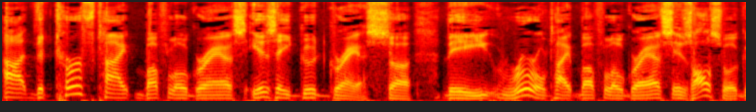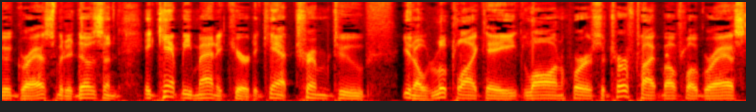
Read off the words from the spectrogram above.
Uh, the turf type buffalo grass is a good grass. Uh, the rural type buffalo grass is also a good grass, but it doesn't, it can't be manicured. It can't trim to you know, look like a lawn, whereas a turf type buffalo grass,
